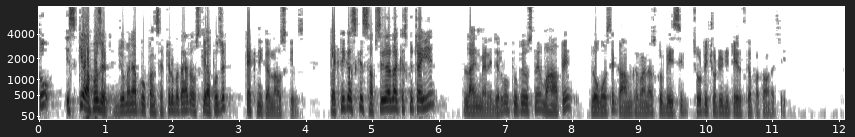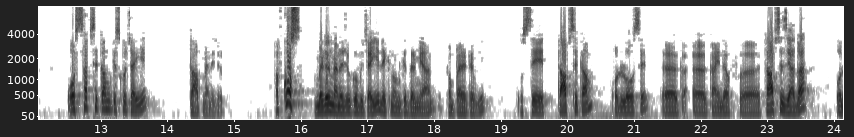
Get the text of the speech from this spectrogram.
तो इसके अपोजिट जो मैंने आपको कंसेप्चुअल बताया था, उसके opposite technical now skills technical skill सबसे ज़्यादा किसको चाहिए? लाइन मैनेजर को, क्योंकि उसने वहाँ पे लोगों से काम करवाना, उसको बेसिक छोटी छोटी डिटेल्स का पता होना चाहिए। और सबसे कम किसको चाहिए? Top manager of course middle manager को भी चाहिए, लेकिन उनके दरमियान कंपेरेटिवली उससे टॉप से कम और लो से काइंड ऑफ़ टॉप से ज़्यादा और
